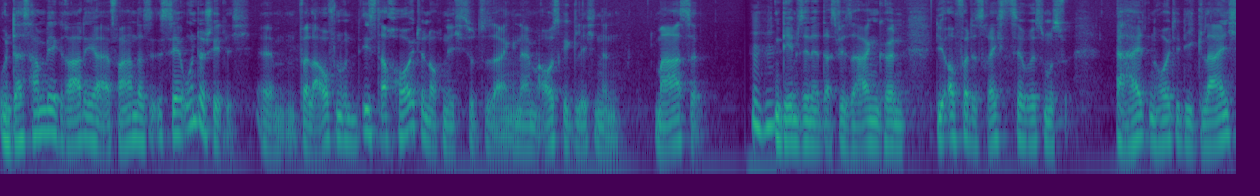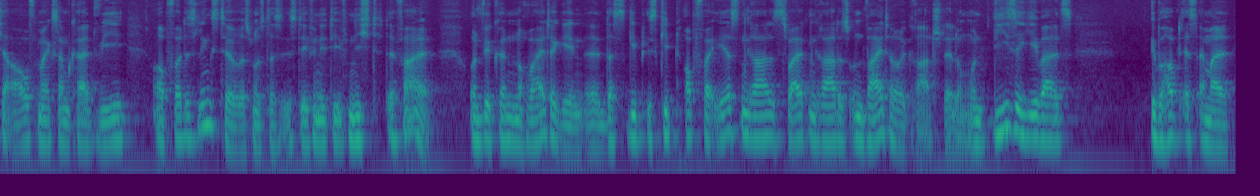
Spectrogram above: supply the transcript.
Und das haben wir gerade ja erfahren, das ist sehr unterschiedlich ähm, verlaufen und ist auch heute noch nicht sozusagen in einem ausgeglichenen Maße. Mhm. In dem Sinne, dass wir sagen können, die Opfer des Rechtsterrorismus erhalten heute die gleiche Aufmerksamkeit wie Opfer des Linksterrorismus. Das ist definitiv nicht der Fall. Und wir können noch weitergehen. Äh, das gibt, es gibt Opfer ersten Grades, zweiten Grades und weitere Gradstellungen. Und diese jeweils überhaupt erst einmal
